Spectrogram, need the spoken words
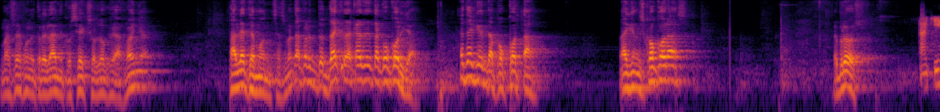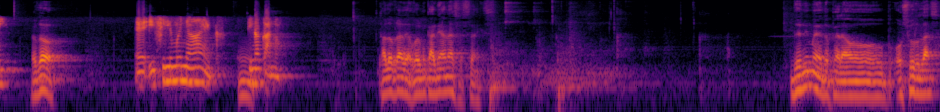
μας έχουν τρελάνει 26 ολόκληρα χρόνια. Τα λέτε μόνοι σας. Μετά παίρνετε τον τάκι να κάνετε τα κοκόρια. Ε, δεν γίνεται από κότα να γίνεις κόκορας. Εμπρός. Τάκη, Εδώ. ε, η φίλη μου είναι ΑΕΚ. Τι να κάνω; Καλό βράδυ, αγόρι μου. Καλή ανάσταση να έχεις. Δεν είμαι εδώ πέρα ο, ο Σούρλας,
